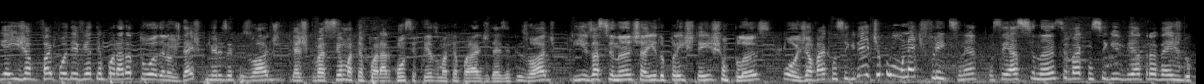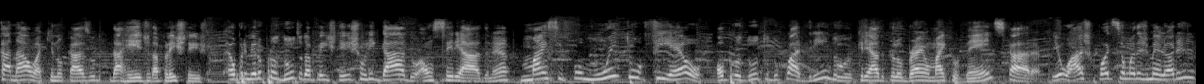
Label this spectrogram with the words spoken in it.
E aí já vai poder ver a temporada toda, né? Os 10 primeiros episódios, que acho que vai ser uma temporada, com certeza, uma temporada de 10 episódios. E os assinantes aí do PlayStation Plus, pô, já vai conseguir ver. É tipo um Netflix, né? Você é assinante e vai conseguir ver através do canal, aqui no caso da rede da PlayStation. É o primeiro produto da PlayStation ligado a um seriado, né? Mas se for muito fiel ao produto do quadrinho do, criado pelo Brian Michael Bendis, cara, eu acho que pode ser uma das melhores,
